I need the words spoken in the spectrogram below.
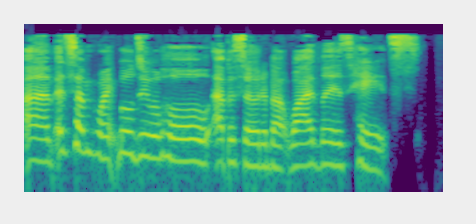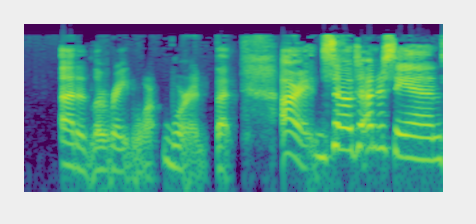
Um, at some point, we'll do a whole episode about why Liz hates Ed and Lorraine Warren. But all right. So to understand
